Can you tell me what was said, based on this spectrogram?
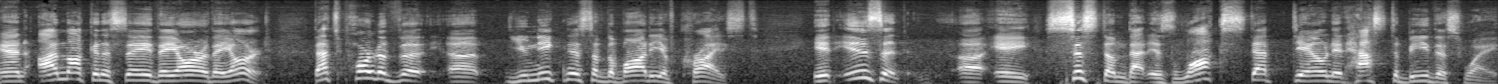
and I'm not going to say they are or they aren't. That's part of the uh, uniqueness of the body of Christ. It isn't uh, a system that is lockstep down. It has to be this way.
